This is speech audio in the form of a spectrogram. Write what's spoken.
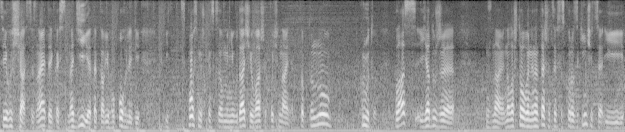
Це його щастя, знаєте, якась надія така в його погляді. І з посмішкою сказав мені удачі у ваших починаннях. Тобто, ну круто, клас. Я дуже не знаю, налаштований на те, що це все скоро закінчиться і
